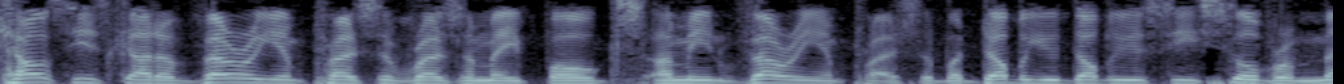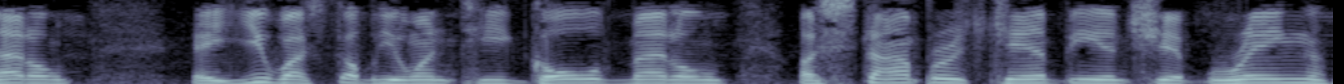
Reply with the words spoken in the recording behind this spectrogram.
Kelsey's got a very impressive resume, folks. I mean, very impressive. A WWC silver medal, a USWNT gold medal, a Stompers Championship ring.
